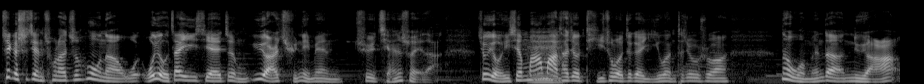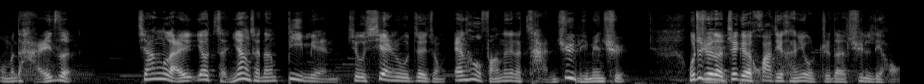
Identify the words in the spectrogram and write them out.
这个事件出来之后呢，我我有在一些这种育儿群里面去潜水的，就有一些妈妈她就提出了这个疑问，她就是说，那我们的女儿，我们的孩子，将来要怎样才能避免就陷入这种 N 后房的那个惨剧里面去？我就觉得这个话题很有值得去聊。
